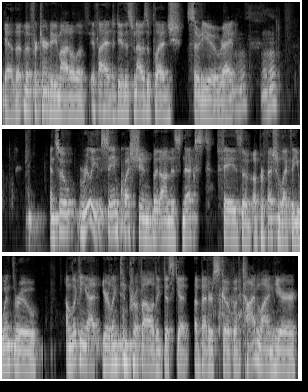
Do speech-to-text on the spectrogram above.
Yeah, the, the fraternity model of if I had to do this when I was a pledge, so do you, right? Mm-hmm. Mm-hmm. And so, really, same question, but on this next phase of, of professional life that you went through, I'm looking at your LinkedIn profile to just get a better scope of timeline here.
